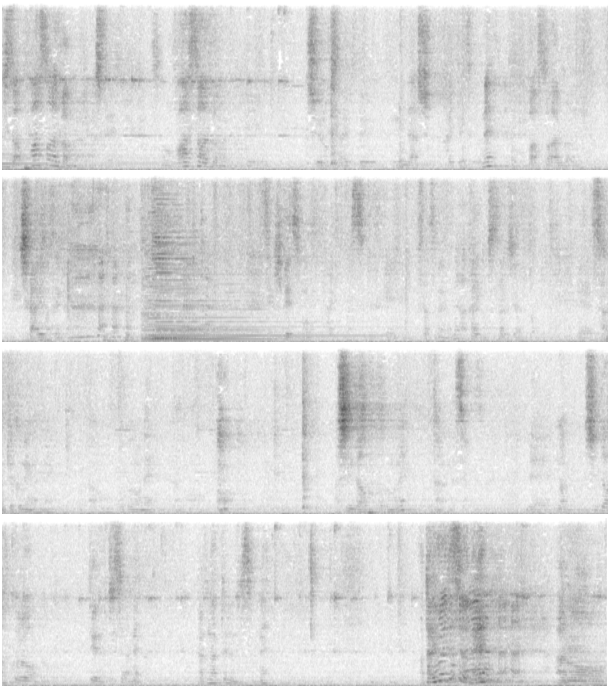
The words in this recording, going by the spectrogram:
実はファーストアルバムがありましてそのファーストアルバムに収録されてみんな入ってるんですけどね。ファーストアルバムしかありませんから、えー、石別も入ってます、えー、2つ目のね赤いノスタルジアと、えー、3曲目がねあの僕のねあの死んだおふくろのね歌なんですよ。で、まあ、死んだおふくろっていうのは実はね亡くなってるんですよね。当たり前ですよね。あの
